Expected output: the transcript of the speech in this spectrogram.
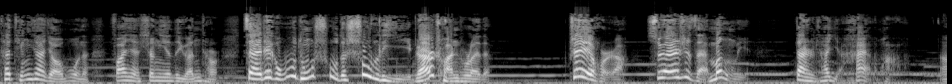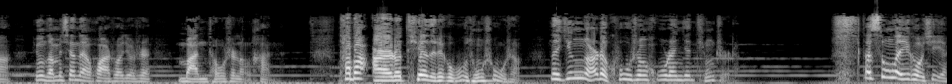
他停下脚步呢，发现声音的源头在这个梧桐树的树里边传出来的。这会儿啊，虽然是在梦里，但是他也害了怕了啊。用咱们现在话说，就是满头是冷汗的。他把耳朵贴在这个梧桐树上，那婴儿的哭声忽然间停止了。他松了一口气。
